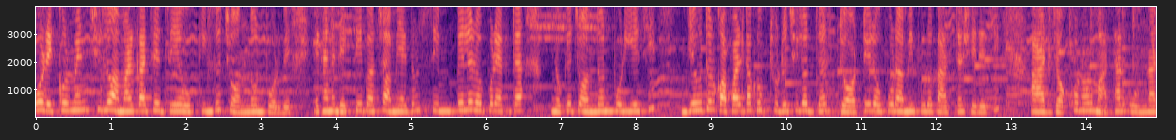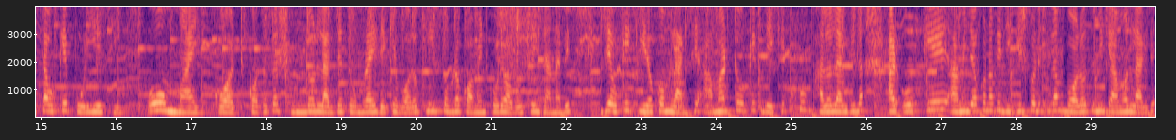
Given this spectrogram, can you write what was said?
ও রিকোয়ারমেন্ট ছিল আমার কাছে যে ও কিন্তু চন্দন পরবে। এখানে দেখতেই পাচ্ছ আমি একদম সিম্পলের ওপরে একটা ওকে চন্দন পরিয়েছি। যেহেতু ওর কপালটা খুব ছোট ছিল জাস্ট ডটের ওপর আমি পুরো কাজটা সেরেছি। আর যখন ওর মাথার ওড়নাটা ওকে পরিয়েছি ও মাই গড, কতটা সুন্দর লাগছে তোমরাই দেখে বলো। প্লিজ তোমরা কমেন্ট করে অবশ্যই জানাবে যে ওকে কীরকম লাগছে। আমার তো ওকে দেখে খুব ভালো লাগছিল। আর ওকে আমি যখন ওকে জিজ্ঞেস করেছিলাম, বলো তুমি কেমন লাগছে?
